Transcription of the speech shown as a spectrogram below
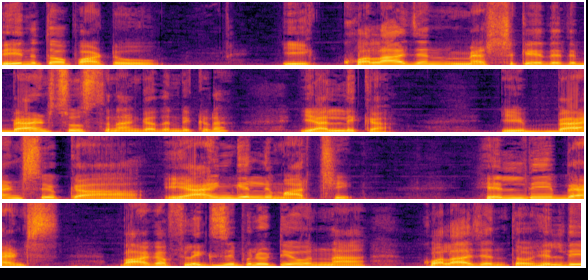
దీనితో పాటు ఈ కొలాజన్ మెష్కి ఏదైతే బ్యాండ్స్ చూస్తున్నాం కదండి ఇక్కడ ఈ అల్లిక ఈ బ్యాండ్స్ యొక్క యాంగిల్ని మార్చి హెల్దీ బ్యాండ్స్ బాగా ఫ్లెక్సిబిలిటీ ఉన్న కొలాజన్తో హెల్దీ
